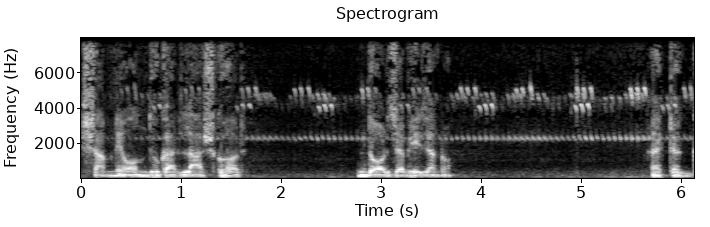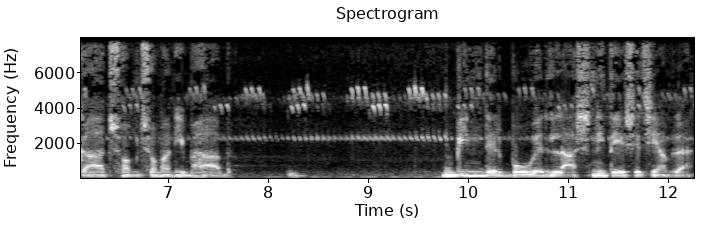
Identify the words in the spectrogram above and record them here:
সামনে অন্ধকার লাশঘর, দরজা ভেজানো। একটা গা ছমছমানি ভাব। বিন্দের বউয়ের লাশ নিতে এসেছি আমরা।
